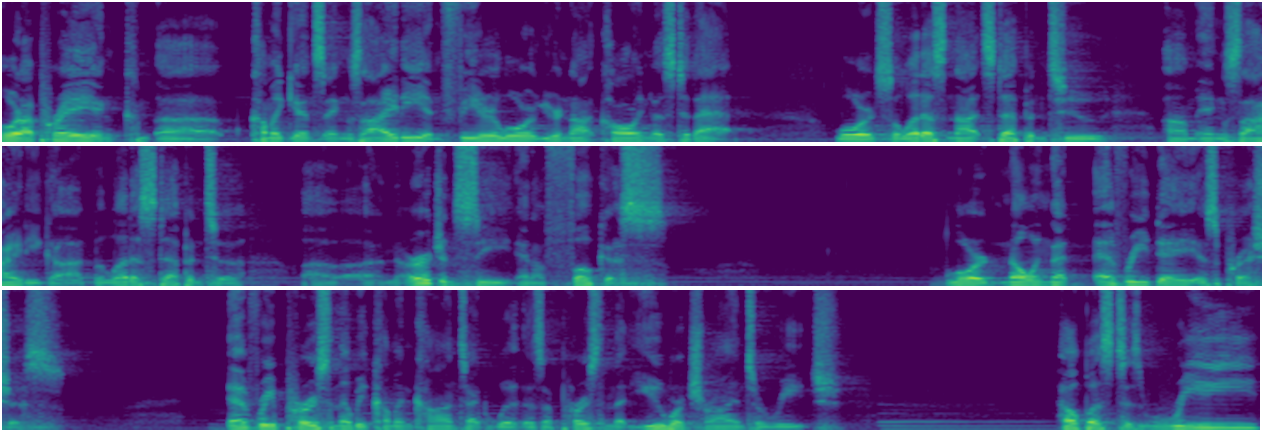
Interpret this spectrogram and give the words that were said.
Lord, I pray and uh, come against anxiety and fear, Lord. You're not calling us to that. Lord. So let us not step into um, anxiety, God, but let us step into uh, an urgency and a focus. Lord, knowing that every day is precious. Every person that we come in contact with is a person that you are trying to reach. Help us to re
